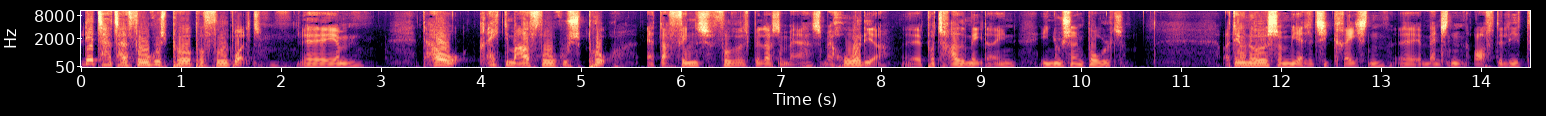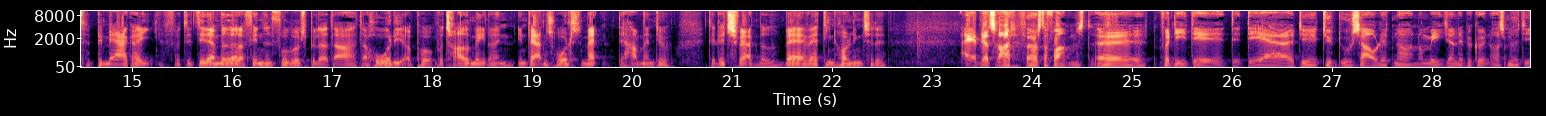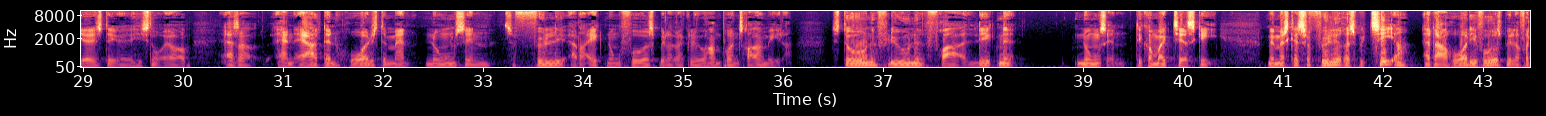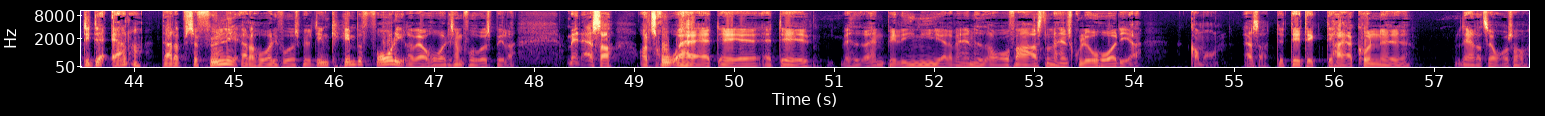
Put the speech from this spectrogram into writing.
lidt har taget fokus på, på fodbold, øh, jamen, der er jo rigtig meget fokus på, at der findes fodboldspillere, som er, som er hurtigere øh, på 30 meter end, end Usain Bolt. Og det er jo noget, som i atletikkredsen øh, man sådan ofte lidt bemærker i. For det, det der med, at der findes en fodboldspiller, der, der er hurtigere på, på 30 meter end, end verdens hurtigste mand, det har man jo det er lidt svært med. Hvad, hvad er din holdning til det? Jeg bliver træt først og fremmest, øh, fordi det, det, det, er, det er dybt usagligt, når, når medierne begynder at smide de her historier op. Altså, han er den hurtigste mand nogensinde. Selvfølgelig er der ikke nogen fodboldspiller, der kan løbe ham på en 30 meter. Stående, flyvende, fra liggende, nogensinde. Det kommer ikke til at ske. Men man skal selvfølgelig respektere, at der er hurtige fodboldspillere, for det der er der. der, er der selvfølgelig er der hurtige fodboldspillere. Det er en kæmpe fordel at være hurtig som fodboldspiller. Men altså, at tro, at, at, øh, at, at hvad hedder han, Bellini, eller hvad han hedder over for Arsenal, at han skulle løbe hurtigere, come on. Altså, det, det, det, det har jeg kun øh, lært at tage over så.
